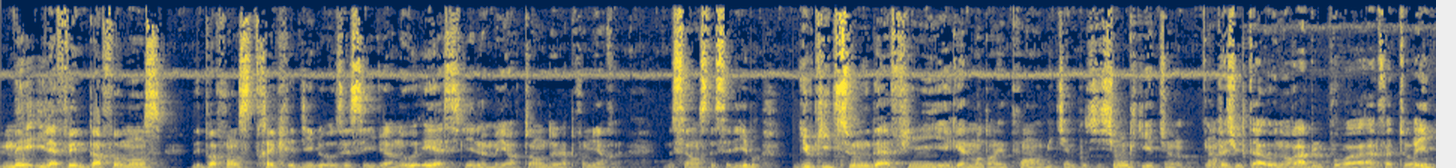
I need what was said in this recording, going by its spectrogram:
mais il a fait une performance, des performances très crédibles aux essais hivernaux et a signé le meilleur temps de la première séance d'essais libres. Yuki Tsunoda finit également dans les points en huitième position, qui est un, un résultat honorable pour AlphaTauri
